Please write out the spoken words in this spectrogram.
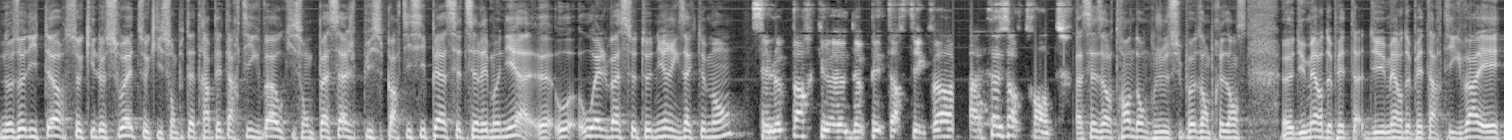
nos auditeurs, ceux qui le souhaitent, ceux qui sont peut-être à Pétartikva ou qui sont de passage, puissent participer à cette cérémonie. Euh, où, elle va se tenir exactement? C'est le parc de Pétartikva à 16h30. À 16h30, donc je suppose en présence euh, du maire de du maire de Pétartikva et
